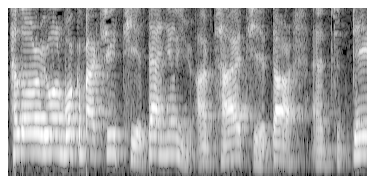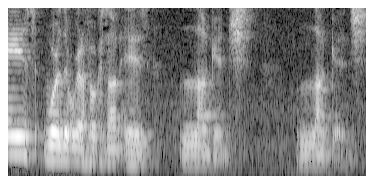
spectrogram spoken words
Hello everyone, welcome back to 铁蛋英语. I'm Tai 铁蛋 and today's word that we're going to focus on is luggage. Luggage.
